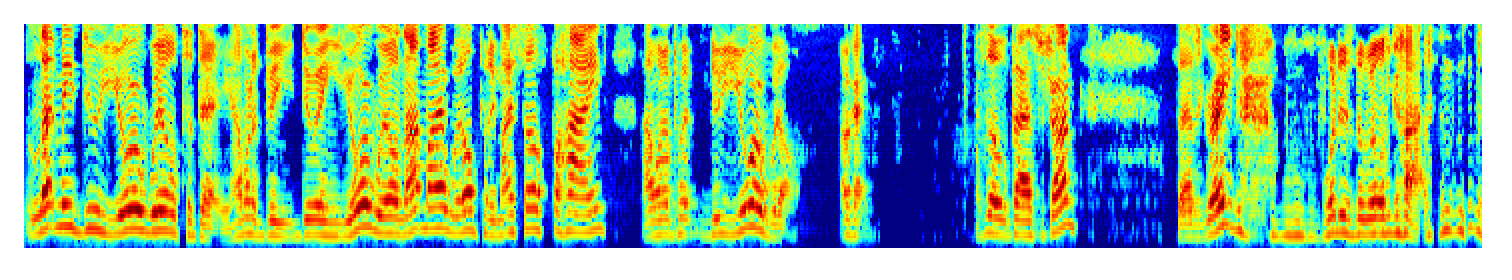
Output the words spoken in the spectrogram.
let me do your will today. I want to be doing your will, not my will, putting myself behind. I want to put do your will. Okay. So, Pastor Sean, that's great. What is the will of God?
